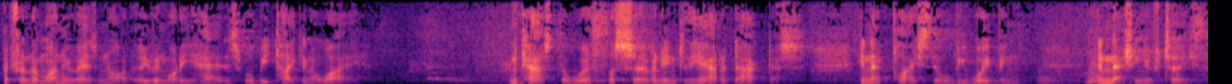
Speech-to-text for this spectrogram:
But from the one who has not, even what he has will be taken away. And cast the worthless servant into the outer darkness. In that place there will be weeping and gnashing of teeth.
